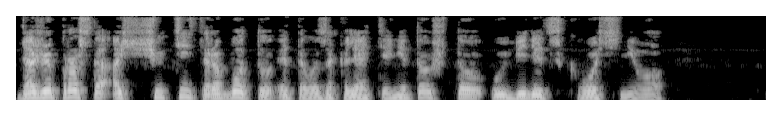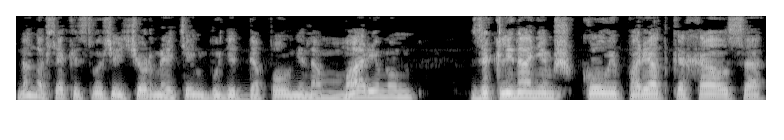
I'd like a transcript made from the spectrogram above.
даже просто ощутить работу этого заклятия, не то что увидеть сквозь него. Но на всякий случай черная тень будет дополнена маревом, заклинанием школы порядка хаоса.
